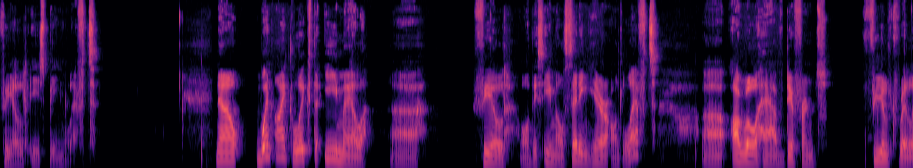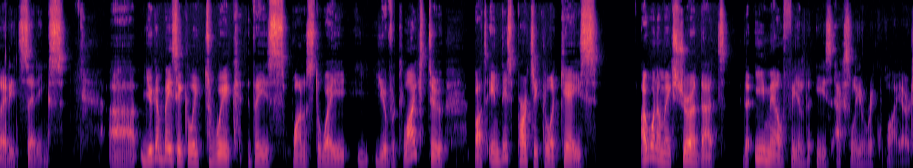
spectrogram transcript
field is being left. Now, when I click the email uh, field or this email setting here on the left, uh, I will have different field related settings. Uh, you can basically tweak these ones the way you would like to, but in this particular case, I want to make sure that the email field is actually required.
